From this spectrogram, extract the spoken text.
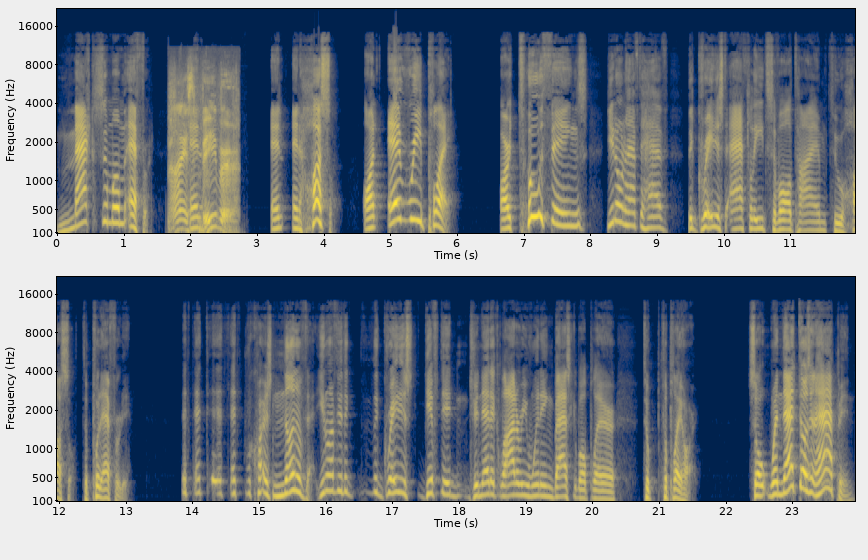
maximum effort. Nice and, Beaver. And, and hustle on every play are two things you don't have to have the greatest athletes of all time to hustle, to put effort in. It, it, it, it requires none of that. You don't have to be the, the greatest gifted genetic lottery winning basketball player to, to play hard. So when that doesn't happen,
